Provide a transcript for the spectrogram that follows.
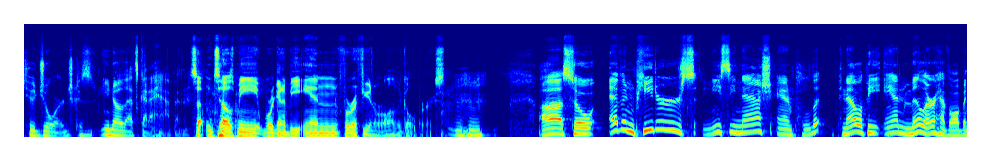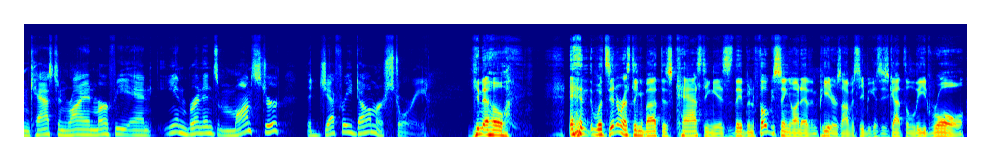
to George because you know that's going to happen. Something tells me we're going to be in for a funeral on the Goldbergs. Uh, so Evan Peters, Niecy Nash, and Pel- Penelope Ann Miller have all been cast in Ryan Murphy and Ian Brennan's Monster: The Jeffrey Dahmer Story. You know, and what's interesting about this casting is they've been focusing on Evan Peters, obviously, because he's got the lead role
